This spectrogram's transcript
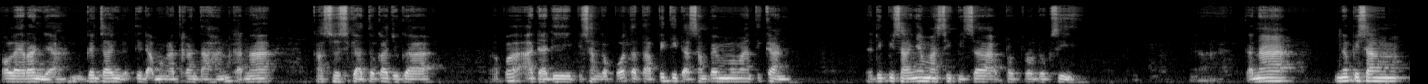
toleran ya. Mungkin saya tidak mengatakan tahan karena kasus Gatoka juga apa ada di pisang kepot tetapi tidak sampai mematikan. Jadi pisangnya masih bisa berproduksi. Ya, karena ini pisang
